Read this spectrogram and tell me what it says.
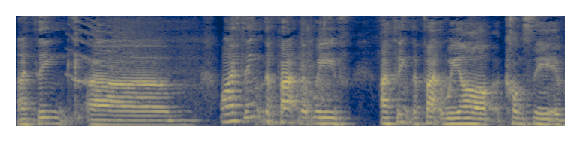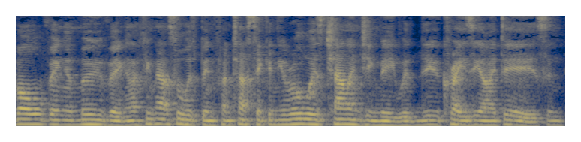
I think. Um, well, I think the fact that we've. I think the fact we are constantly evolving and moving, and I think that's always been fantastic. And you're always challenging me with new crazy ideas, and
